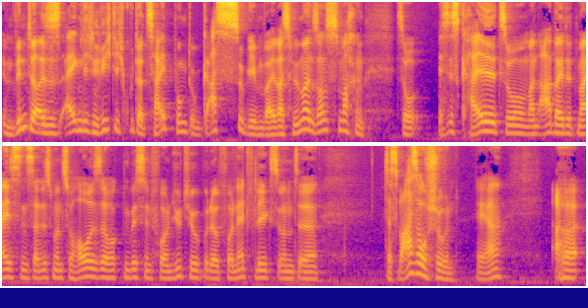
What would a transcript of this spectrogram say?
im Winter ist es eigentlich ein richtig guter Zeitpunkt, um Gas zu geben, weil was will man sonst machen? So, es ist kalt, so, man arbeitet meistens, dann ist man zu Hause, hockt ein bisschen vor YouTube oder vor Netflix und äh, das war's auch schon, ja. Aber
